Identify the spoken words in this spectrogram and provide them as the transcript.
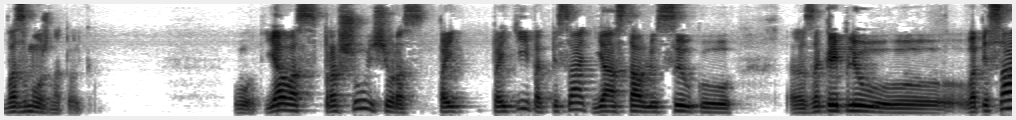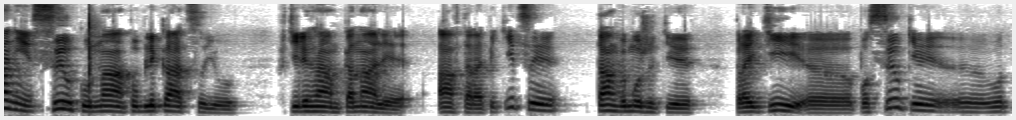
возможно только. Вот. Я вас прошу еще раз пойти подписать. Я оставлю ссылку, э, закреплю в описании ссылку на публикацию в телеграм-канале автора петиции. Там вы можете пройти э, по ссылке, э, вот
